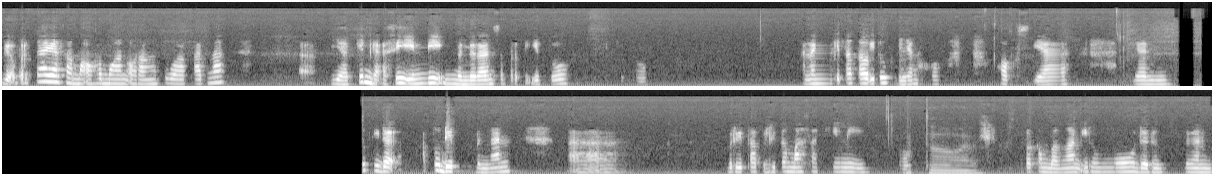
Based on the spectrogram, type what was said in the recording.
nggak percaya sama omongan orang tua karena eh, yakin nggak sih ini beneran seperti itu gitu. Karena kita tahu itu banyak ho- hoax ya dan itu tidak up to date dengan uh, berita-berita masa kini. Betul. perkembangan ilmu dan dengan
